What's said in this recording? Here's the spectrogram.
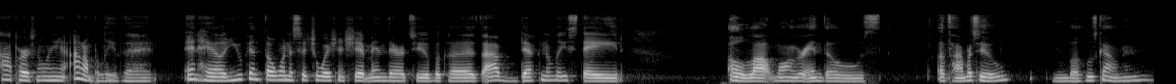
I personally, I don't believe that. And hell, you can throw in a situationship in there too, because I've definitely stayed a lot longer in those a time or two. But who's counting?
